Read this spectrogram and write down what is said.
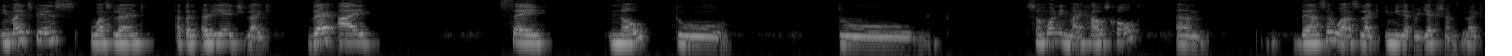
in my experience was learned at an early age like there i say no to to someone in my household and the answer was like immediate rejection. Like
